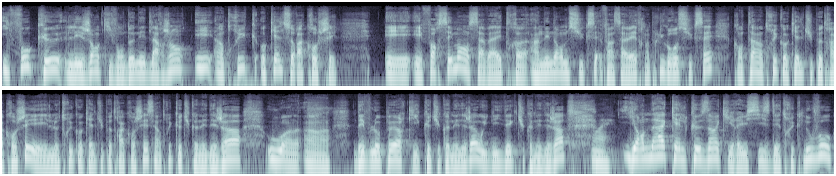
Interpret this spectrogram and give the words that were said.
il faut que les gens qui vont donner de l'argent aient un truc auquel se raccrocher. Et, forcément, ça va être un énorme succès, enfin, ça va être un plus gros succès quand tu as un truc auquel tu peux te raccrocher. Et le truc auquel tu peux te raccrocher, c'est un truc que tu connais déjà, ou un, développeur qui, que tu connais déjà, ou une idée que tu connais déjà. Il y en a quelques-uns qui réussissent des trucs nouveaux.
